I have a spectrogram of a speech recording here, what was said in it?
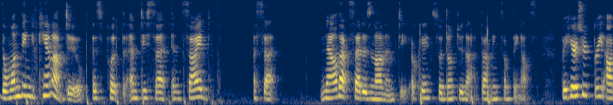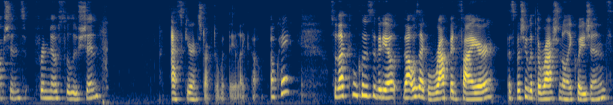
The one thing you cannot do is put the empty set inside a set now that set is non-empty, okay? So don't do that. That means something else. But here's your three options for no solution. Ask your instructor what they like though, okay? So that concludes the video. That was like rapid fire, especially with the rational equations.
